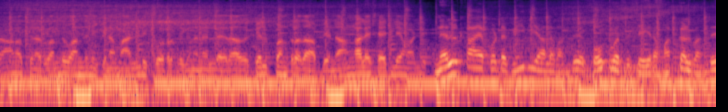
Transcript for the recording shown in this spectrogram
ராணுவத்தினர் வந்து வந்து நிற்க நம்ம அள்ளி போடுறதுக்கு இந்த நெல் ஏதாவது ஹெல்ப் பண்ணுறதா அப்படின்னு அங்காலே சைட்லேயே அள்ளி நெல் காயப்பட்ட வீதியால வந்து போக்குவரத்து செய்கிற மக்கள் வந்து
